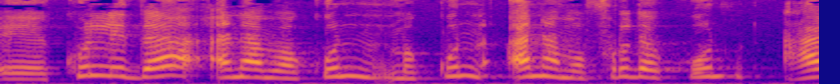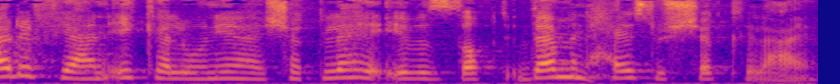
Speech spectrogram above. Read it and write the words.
آه، كل ده أنا ما أكون ما أكون أنا المفروض أكون عارف يعني إيه كالونيها شكلها إيه بالظبط ده من حيث الشكل العام.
